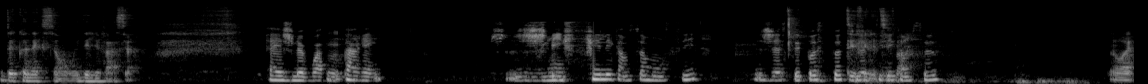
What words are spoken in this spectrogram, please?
de connexion et d'élévation. Eh, je le vois mm. pareil. Je, l'ai filé comme ça, moi aussi. Je sais pas si toi, tu l'as filé comme ça. Ouais,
